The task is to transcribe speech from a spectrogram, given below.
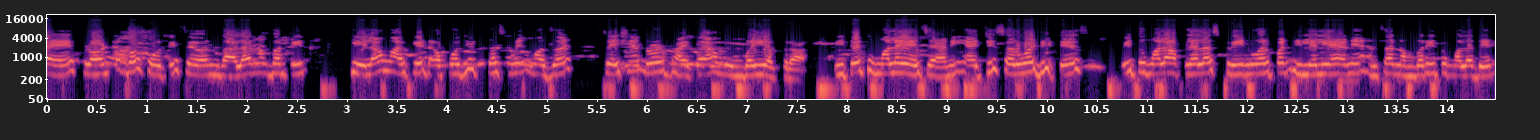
आहे प्लॉट नंबर फोर्टी सेवन गाला नंबर तीन केला मार्केट अपोजिट कस्मिन मजर स्टेशन रोड भायखळा मुंबई अकरा. इथे तुम्हाला यायचंय. आणि ह्याची सर्व डिटेल्स मी तुम्हाला आपल्याला स्क्रीनवर पण दिलेली आहे आणि ह्यांचा नंबरही तुम्हाला देईन.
